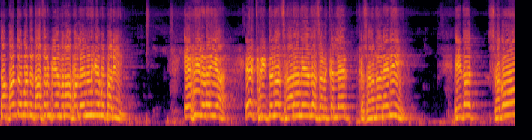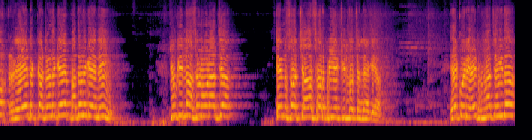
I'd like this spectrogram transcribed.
ਤਾਂ ਵੱਧ ਤੋਂ ਵੱਧ 10 ਰੁਪਏ ਮੁਨਾਫਾ ਲੈ ਲੈਣਗੇ ਵਪਾਰੀ। ਇਹੀ ਲੜਾਈ ਆ। ਇਹ ਖਰੀਦਣਾ ਸਾਰਿਆਂ ਨੇ ਲਸਣ ਕੱਲੇ ਕਿਸਾਨਾਂ ਨੇ ਨਹੀਂ। ਇਹਦਾ ਸਗੋਂ ਰੇਟ ਘਟਣਗੇ, ਵਧਣਗੇ ਨਹੀਂ। ਕਿਉਂਕਿ ਲਸਣ ਹੁਣ ਅੱਜ 300 400 ਰੁਪਏ ਕਿਲੋ ਚੱਲਿਆ ਗਿਆ। ਇਹ ਕੋਈ ਰੇਟ ਹੋਣਾ ਚਾਹੀਦਾ?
